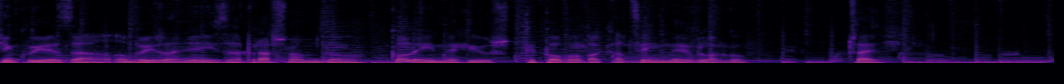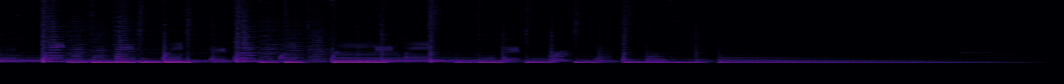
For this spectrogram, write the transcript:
Dziękuję za obejrzenie i zapraszam do kolejnych już typowo wakacyjnych vlogów. Cześć!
